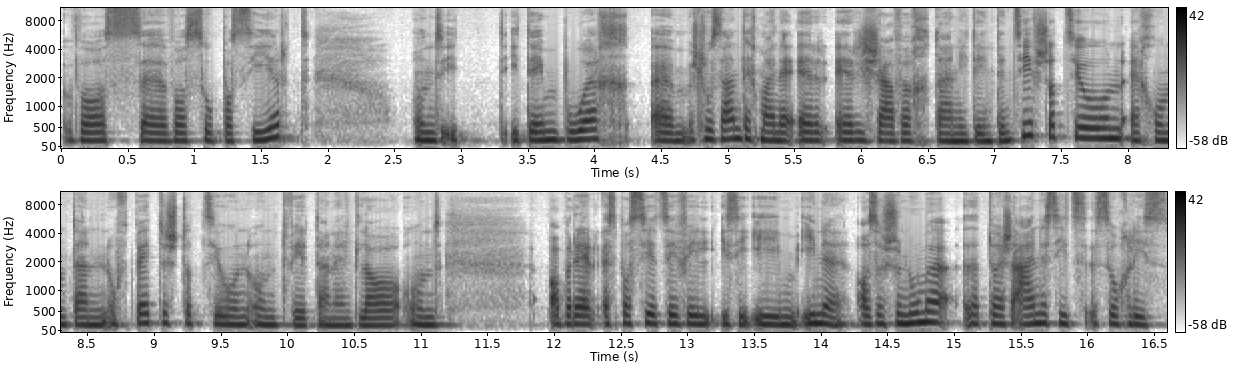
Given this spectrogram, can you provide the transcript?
was, äh, was so passiert und ich in dem Buch, ähm, schlussendlich, meine, er, er ist einfach dann in der Intensivstation, er kommt dann auf die Bettenstation und wird dann entlassen. Und, aber er, es passiert sehr viel in ihm inne. Also schon nur, du hast einerseits so ein das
